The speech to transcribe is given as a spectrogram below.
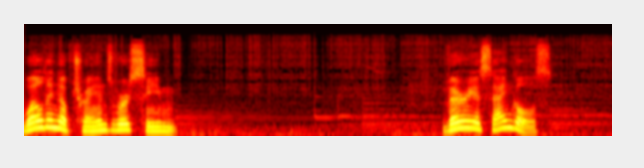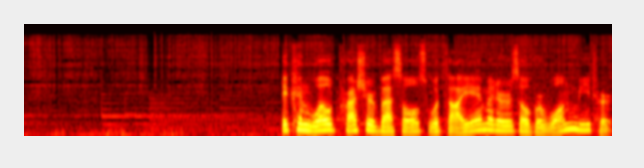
Welding of transverse seam. Various angles. It can weld pressure vessels with diameters over 1 meter.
